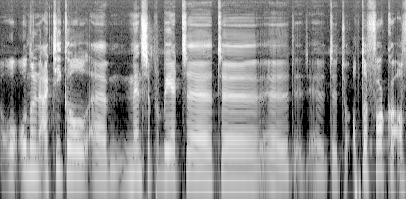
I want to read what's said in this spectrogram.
onder een artikel eh, mensen probeert eh, te, eh, te, te- op te fokken of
